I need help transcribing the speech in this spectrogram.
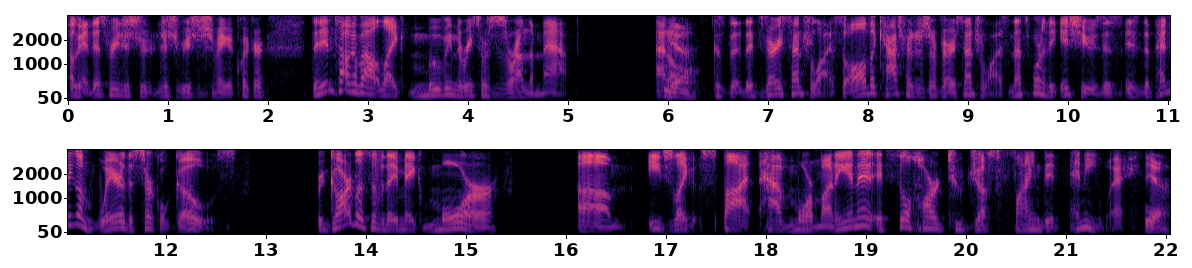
Okay, this redistribution should make it quicker. They didn't talk about like moving the resources around the map at Yeah. all because it's very centralized. So all the cash registers are very centralized, and that's one of the issues. Is is depending on where the circle goes, regardless of they make more um each like spot have more money in it it's still hard to just find it anyway Yeah.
